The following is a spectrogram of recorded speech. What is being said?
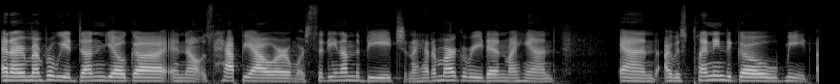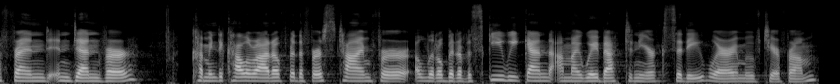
And I remember we had done yoga and now it was happy hour and we're sitting on the beach and I had a margarita in my hand. And I was planning to go meet a friend in Denver, coming to Colorado for the first time for a little bit of a ski weekend on my way back to New York City, where I moved here from.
